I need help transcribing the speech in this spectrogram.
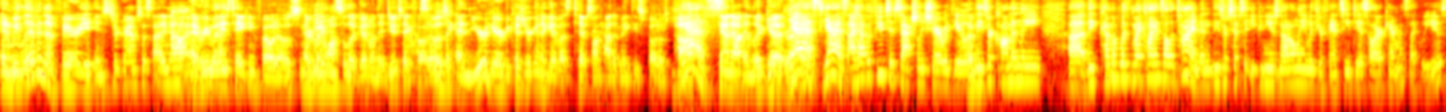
And we live in a very Instagram society now. I would agree with Everybody's taking photos. Everybody Mhm. wants to look good when they do take photos. And you're here because you're going to give us tips on how to make these photos pop, Yes. stand out, and look good, right? Yes, yes. I have a few tips to actually share with you, Okay. and these are commonly. Uh, they come up with my clients all the time, and these are tips that you can use not only with your fancy DSLR cameras like we use,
